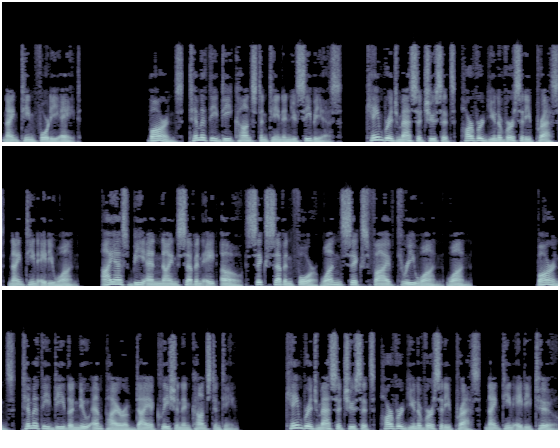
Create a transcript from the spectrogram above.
1948. Barnes, Timothy D. Constantine and Eusebius. Cambridge, Massachusetts, Harvard University Press, 1981. ISBN 978-0-674-16531-1 Barnes, Timothy D. The New Empire of Diocletian and Constantine. Cambridge, Massachusetts, Harvard University Press, 1982.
